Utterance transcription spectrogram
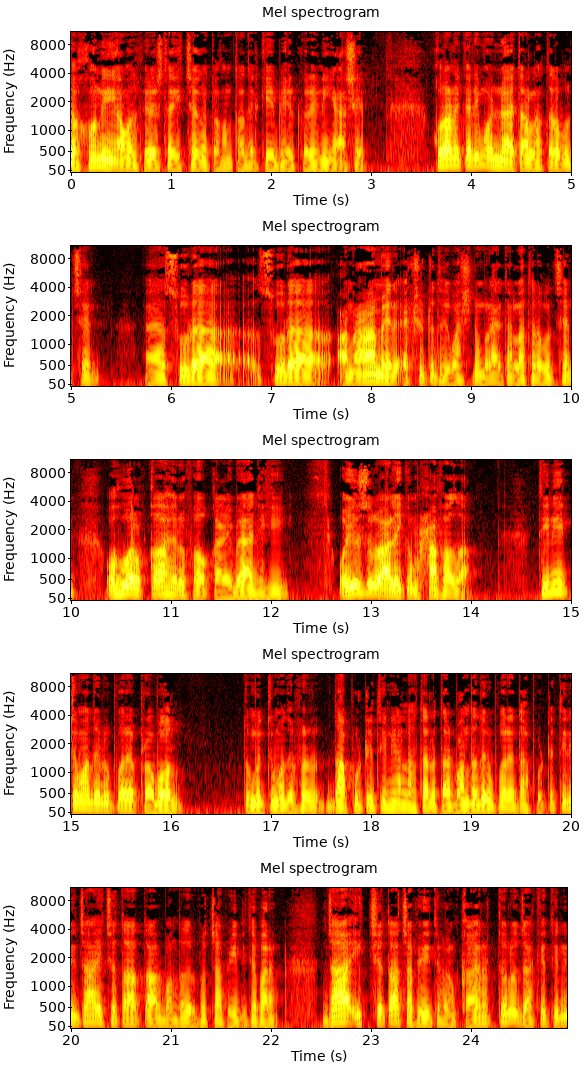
যখনই আমার ফেরেস্তা ইচ্ছা করে তখন তাদেরকে বের করে নিয়ে আসে। কোরআন করিম অন্য আয়তা আল্লাহ তালা বলছেন সুরা সুরা আনামের একষট্টি থেকে বাষট্টি নম্বর আয়তা আল্লাহ তালা বলছেন, ওহুয়াল কাহের ফাউকাইবাদিহি ওয়ুরসুল আলিকুম হাফাজা। তিনি তোমাদের উপরে প্রবল তুমি তোমাদের উপর দাপুটে তিনি, আল্লাহ তালা তার বান্দাদের উপরে দাপুটে তিনি যা ইচ্ছে তা তার বান্দাদের উপর চাপিয়ে দিতে পারেন। যা ইচ্ছে তা চাপিয়ে দিতে পারেন। কায়ের অর্থ হলো যাকে তিনি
